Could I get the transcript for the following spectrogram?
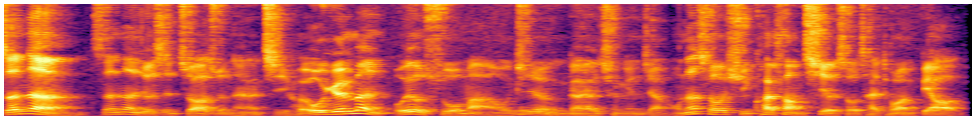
真的真的就是抓准那个机会。我原本我有说嘛，我记得我应该有前面讲，我那时候其实快放弃的时候，才突然飙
